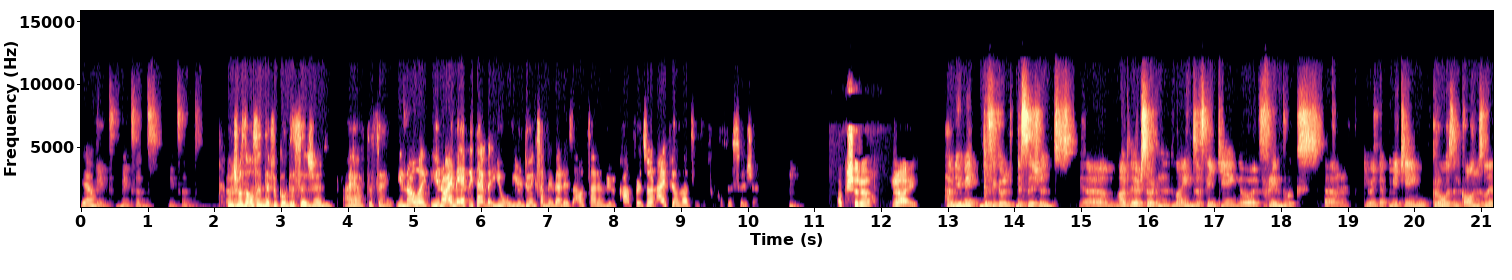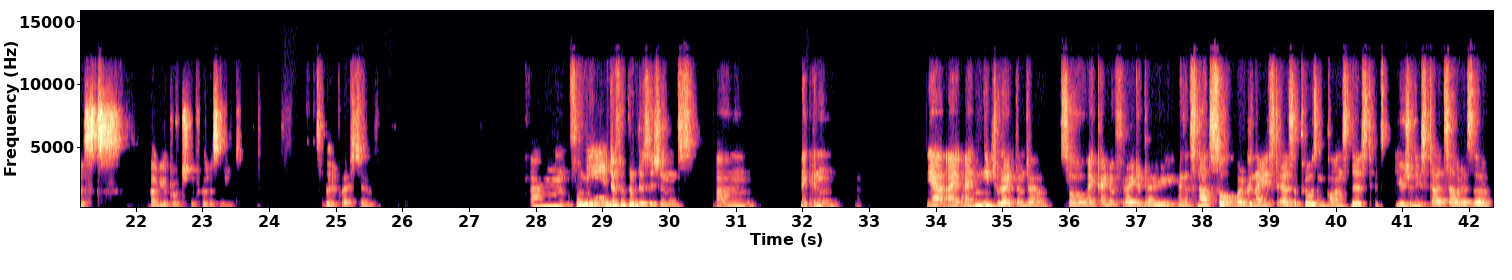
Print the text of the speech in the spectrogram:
Yeah. Makes, makes sense. Makes sense. which was Um, also a difficult decision, I have to say. You know, like, you know, and anytime that you you're doing something that is outside of your comfort zone, I feel that's a difficult decision. Akshara Rai. How do you make difficult decisions? Um, are there certain lines of thinking or frameworks? Uh, do you end up making pros and cons lists? How do you approach difficult decisions? It's a good question. Um, for me, difficult decisions, um, I can, yeah, I, I need to write them down. So I kind of write a diary, and it's not so organized as a pros and cons list. It usually starts out as a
